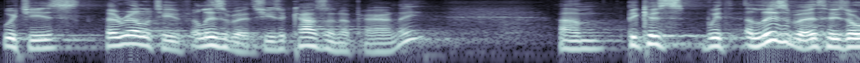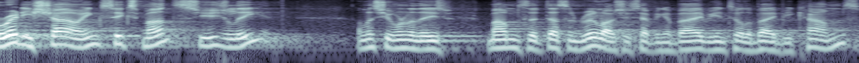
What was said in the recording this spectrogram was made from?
which is her relative, Elizabeth. She's a cousin, apparently. Um, because with Elizabeth, who's already showing six months, usually, unless you're one of these mums that doesn't realise she's having a baby until the baby comes,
